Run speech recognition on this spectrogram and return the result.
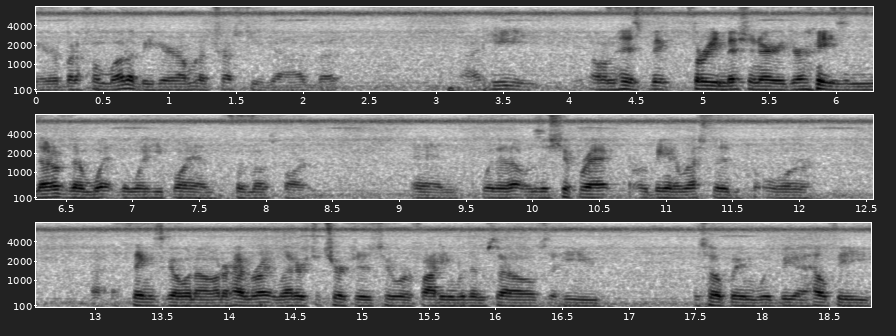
here, but if I'm going to be here, I'm going to trust you, God. But uh, he, on his big three missionary journeys, none of them went the way he planned for the most part. And whether that was a shipwreck or being arrested or uh, things going on or having to write letters to churches who were fighting with themselves that he was hoping would be a healthy,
